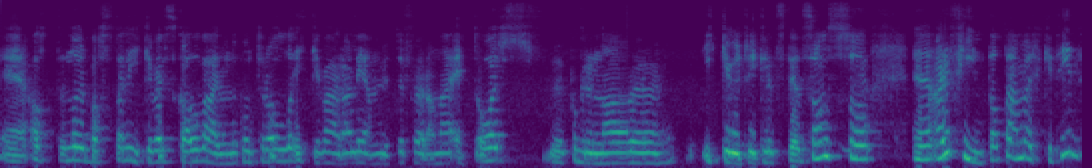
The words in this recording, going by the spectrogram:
at når Basta likevel skal være under kontroll og ikke være alene ute før han er ett år pga. Ikke utviklet stedsans, så eh, er det fint at det er mørketid.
